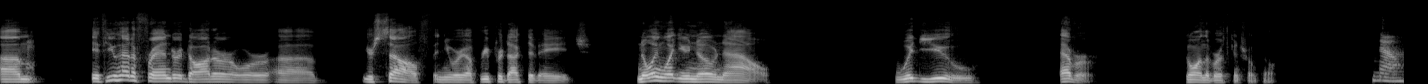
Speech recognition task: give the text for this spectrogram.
Um, if you had a friend or a daughter or uh, yourself and you were of reproductive age, knowing what you know now, would you ever go on the birth control pill? no.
